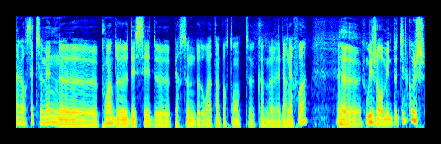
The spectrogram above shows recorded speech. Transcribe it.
Alors cette semaine, euh, point de décès de personnes de droite importantes euh, comme euh, la dernière fois. oui, j'en remets une petite couche.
